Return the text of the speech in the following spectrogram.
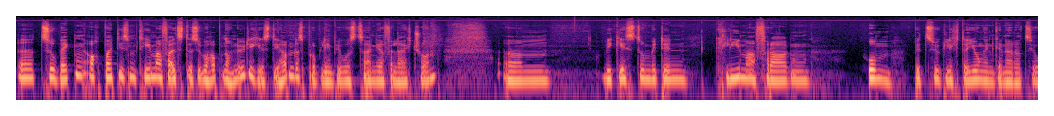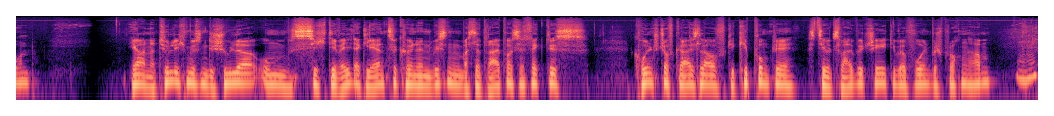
äh, zu wecken, auch bei diesem Thema, falls das überhaupt noch nötig ist? Die haben das Problembewusstsein ja vielleicht schon. Ähm, wie gehst du mit den Klimafragen um bezüglich der jungen Generation? Ja, natürlich müssen die Schüler, um sich die Welt erklären zu können, wissen, was der Treibhauseffekt ist, Kohlenstoffkreislauf, die Kipppunkte, das CO2-Budget, die wir vorhin besprochen haben. Mhm.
